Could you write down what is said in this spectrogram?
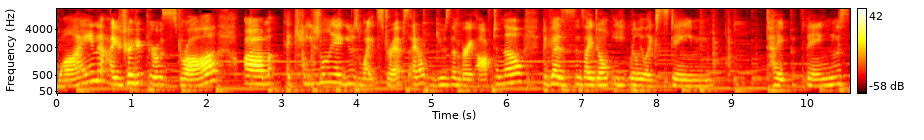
wine, I drink it through a straw. Um, occasionally I use white strips. I don't use them very often though, because since I don't eat really like stain type things,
